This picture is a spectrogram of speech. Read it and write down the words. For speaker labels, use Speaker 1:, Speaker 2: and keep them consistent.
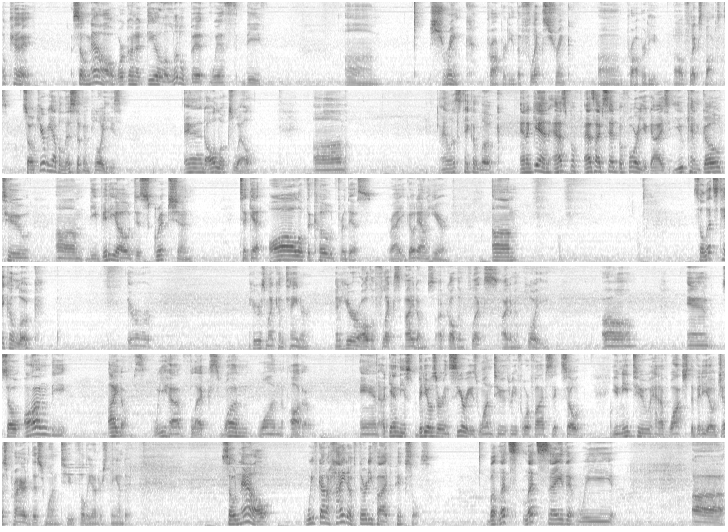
Speaker 1: Okay, so now we're going to deal a little bit with the um, shrink property, the flex shrink um, property of flex boxes. So here we have a list of employees and all looks well. Um, and let's take a look. And again, as as I've said before, you guys, you can go to um, the video description to get all of the code for this. Right, you go down here. Um, so let's take a look. There are. Here's my container. And here are all the flex items. I've called them flex item employee. Um, and so on the items, we have flex 1, 1 auto. And again, these videos are in series 1, 2, 3, 4, 5, 6. So you need to have watched the video just prior to this one to fully understand it. So now we've got a height of 35 pixels. But let's let's say that we uh,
